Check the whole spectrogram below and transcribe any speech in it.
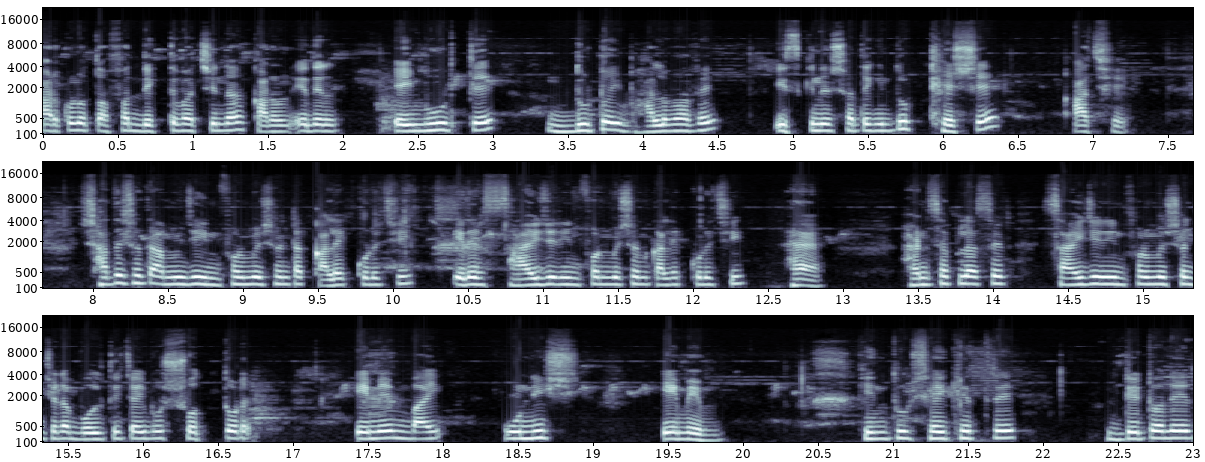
আর কোনো তফাৎ দেখতে পাচ্ছি না, কারণ এদের এই মুহূর্তে দুটোই ভালোভাবে স্কিনের সাথে কিন্তু ঠেসে আছে। সাথে সাথে আমি যে ইনফরমেশনটা কালেক্ট করেছি, এদের সাইজের ইনফরমেশন কালেক্ট করেছি হ্যাঁ হ্যান্ডসা প্লাসের সাইজের ইনফরমেশন যেটা বলতে চাইব সত্তর এমএম বাই উনিশ এমএম কিন্তু সেই ক্ষেত্রে ডেটলের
